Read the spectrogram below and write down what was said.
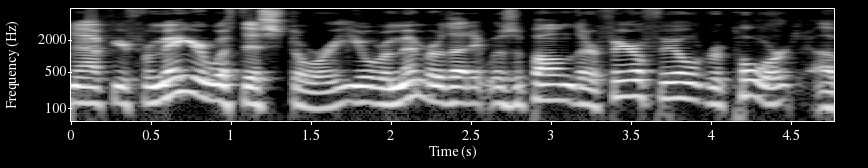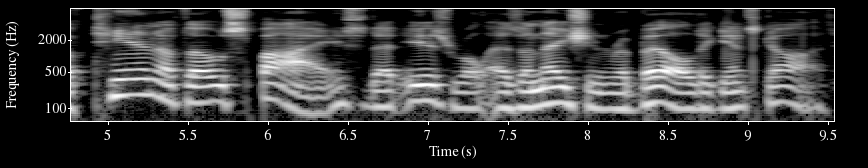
Now, if you're familiar with this story, you'll remember that it was upon their fear filled report of 10 of those spies that Israel as a nation rebelled against God.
